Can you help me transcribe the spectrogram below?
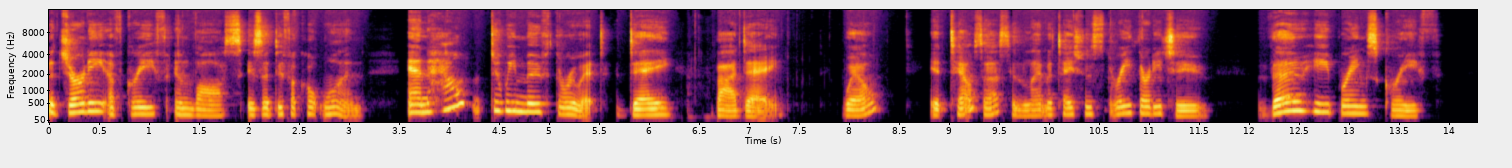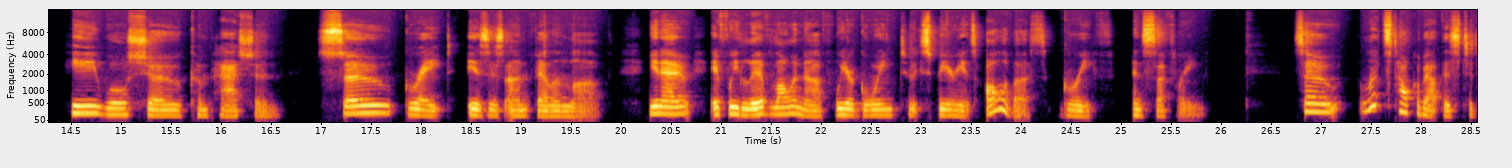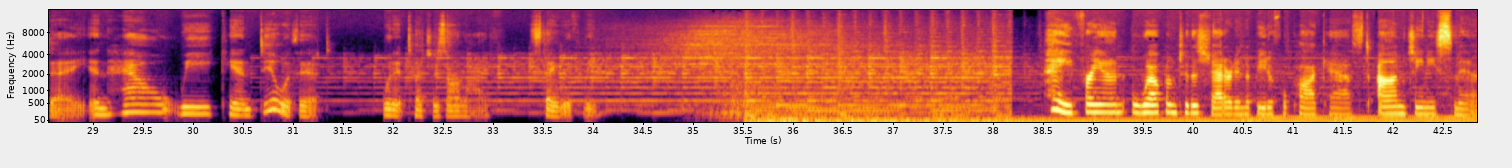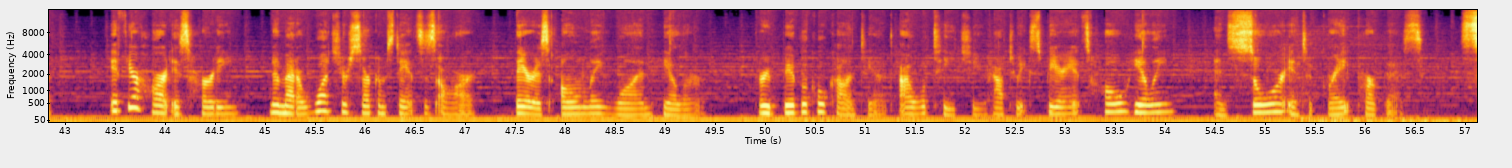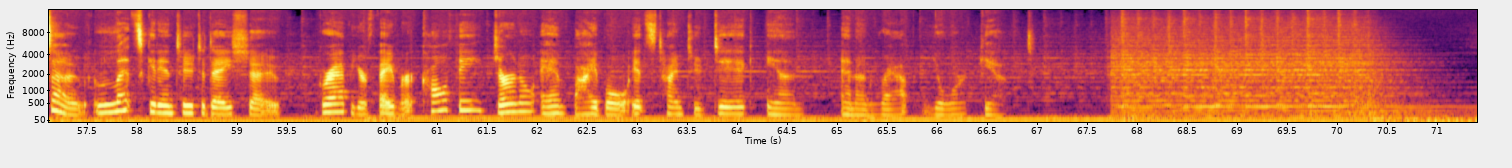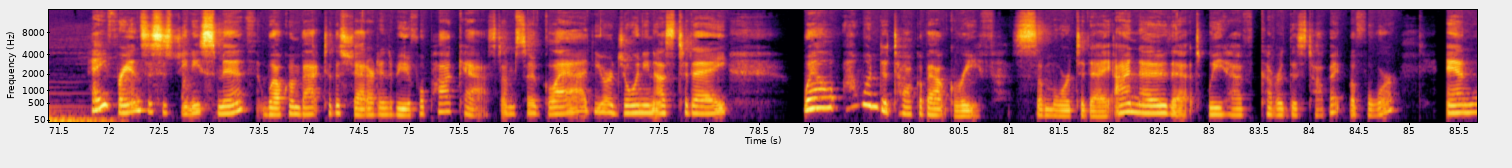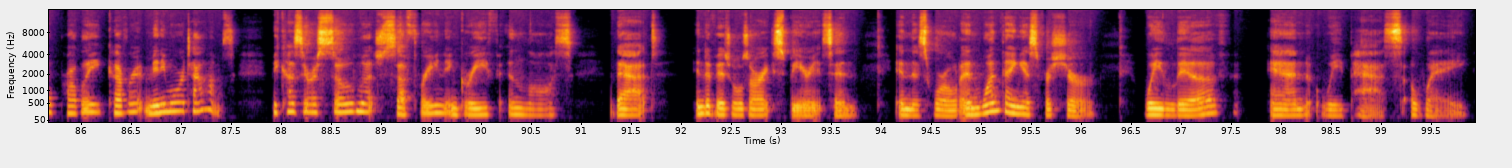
The journey of grief and loss is a difficult one. And how do we move through it day by day? Well, it tells us in Lamentations 3:32, though he brings grief, he will show compassion. So great is his unfailing love. You know, if we live long enough, we are going to experience all of us grief and suffering. So let's talk about this today and how we can deal with it when it touches our life. Stay with me. Hey, friend, welcome to the Shattered into Beautiful podcast. I'm Jeannie Smith. If your heart is hurting, no matter what your circumstances are, there is only one healer. Through biblical content, I will teach you how to experience whole healing and soar into great purpose. So let's get into today's show. Grab your favorite coffee, journal, and Bible. It's time to dig in and unwrap your gift. Hey, friends, this is Jeannie Smith. Welcome back to the Shattered into Beautiful podcast. I'm so glad you are joining us today. Well, I wanted to talk about grief some more today. I know that we have covered this topic before and we'll probably cover it many more times because there is so much suffering and grief and loss that individuals are experiencing in this world. And one thing is for sure we live and we pass away,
